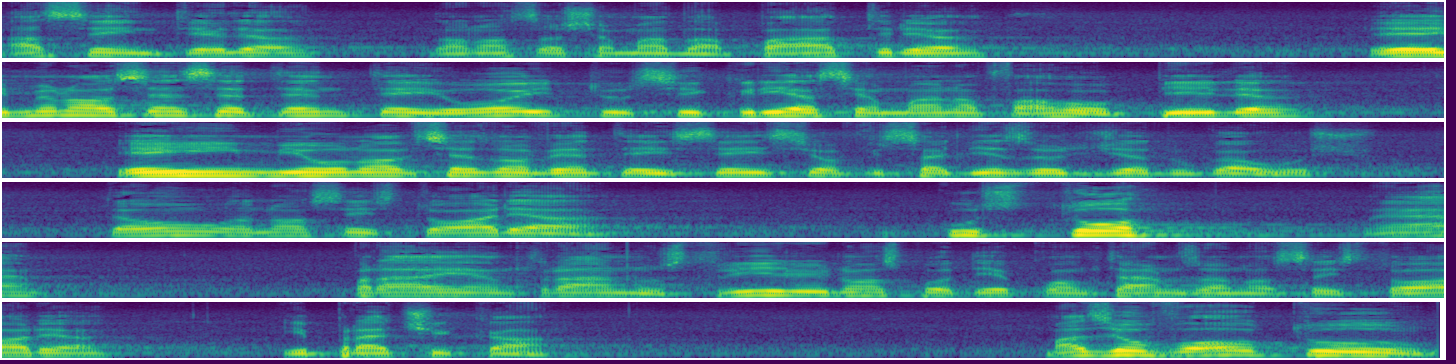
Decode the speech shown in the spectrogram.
a centelha da nossa chamada pátria. Em 1978 se cria a Semana Farroupilha e em 1996 se oficializa o Dia do Gaúcho. Então a nossa história custou, né, para entrar nos trilhos e nós poder contarmos a nossa história e praticar. Mas eu volto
